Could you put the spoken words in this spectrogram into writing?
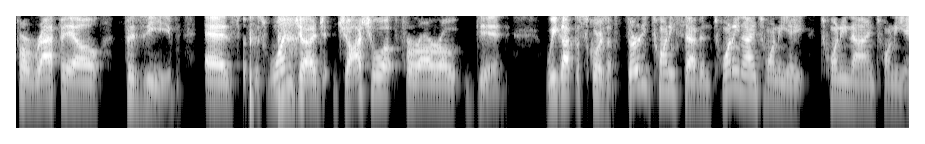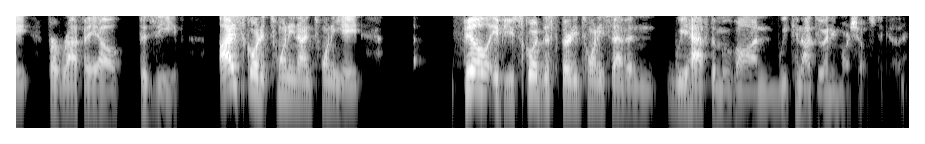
for Rafael Fiziev, as this one judge, Joshua Ferraro, did. We got the scores of 30 27, 29 28, 29 28 for Rafael Fiziev. I scored at 29 28. Phil, if you scored this 30 27, we have to move on. We cannot do any more shows together.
